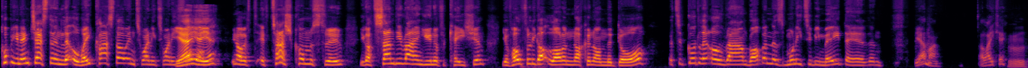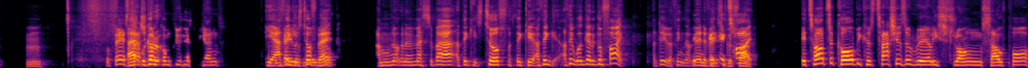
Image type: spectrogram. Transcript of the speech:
Could be an interesting little weight class though in 2020. Yeah, yeah, yeah. You know, if, if Tash comes through, you got Sandy Ryan unification, you've hopefully got Lauren knocking on the door. It's a good little round robin. There's money to be made there. Then yeah, man. I like it. Mm. Mm. Well, first uh, Tash got to come through this weekend. Yeah, I think it's tough, mate. I'm not going to mess about. I think it's tough. I think I think I think we'll get a good fight. I do. I think that main event's it, a good hard, fight. It's hard to call because Tasha's a really strong southpaw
